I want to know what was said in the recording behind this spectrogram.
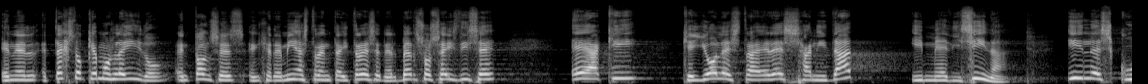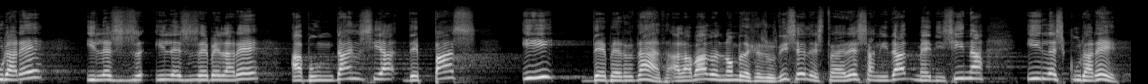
En el texto que hemos leído, entonces, en Jeremías 33, en el verso 6 dice, he aquí que yo les traeré sanidad y medicina, y les curaré y les, y les revelaré abundancia de paz y de verdad. Alabado el nombre de Jesús. Dice, les traeré sanidad, medicina y les curaré.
